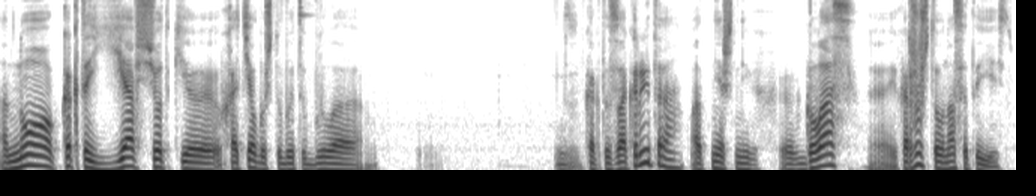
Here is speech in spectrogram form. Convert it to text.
Но как-то я все-таки хотел бы, чтобы это было как-то закрыто от внешних э, глаз. И хорошо, что у нас это есть.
